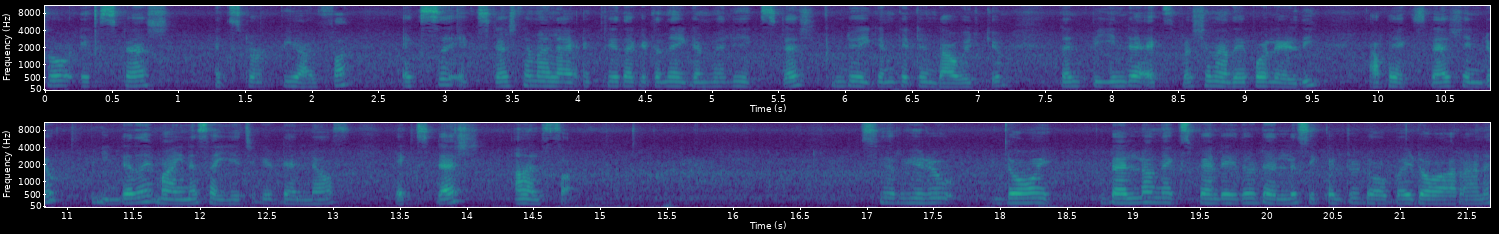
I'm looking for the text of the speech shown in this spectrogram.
So X dash X dot P alpha X X ഡാഷിന്റെ മേലെ ആക്ട് ചെയ്താൽ കിട്ടുന്ന eigen value X dash into eigen ket ഉണ്ടാവുമായിരിക്കും ദെൻ പീന്റെ എക്സ്പ്രഷൻ അതേപോലെ എഴുതി അപ്പോൾ എക്സ് ഡാഷ് ഇന്റു പിന്റെത് minus I H del of X dash alpha ചെറിയൊരു ഡോ ഡെൽ ഒന്ന് എക്സ്പാൻഡ് ചെയ്തു. Del equal to do by do R ആണ്.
